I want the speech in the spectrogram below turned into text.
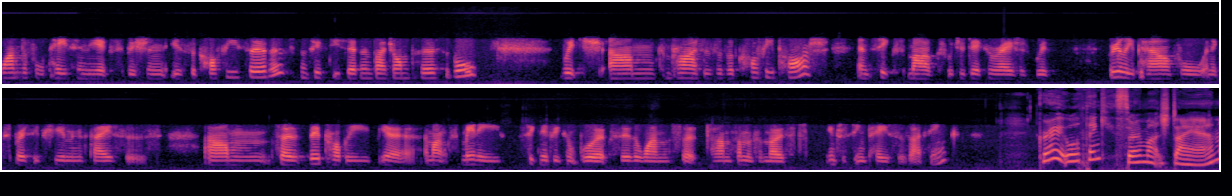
wonderful piece in the exhibition is the coffee service from 57 by John Percival, which um, comprises of a coffee pot and six mugs which are decorated with really powerful and expressive human faces. Um, so they're probably, yeah, amongst many significant works, they're the ones that um, some of the most interesting pieces, I think. Great. Well, thank you so much, Diane.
